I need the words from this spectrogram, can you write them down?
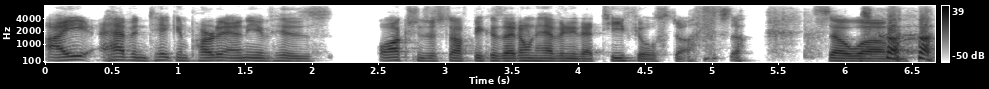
I haven't taken part in any of his auctions or stuff because I don't have any of that T fuel stuff. So, so um,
